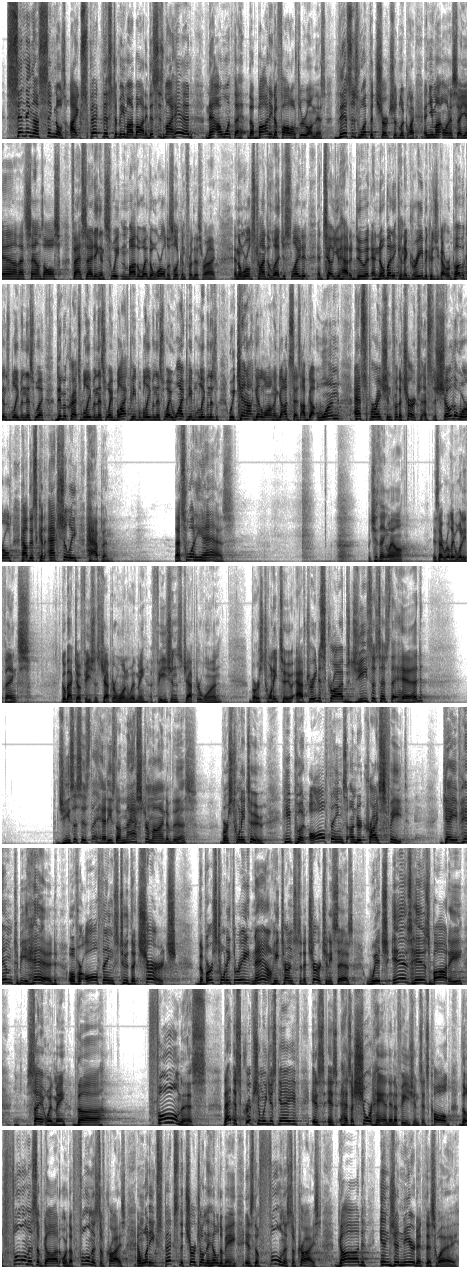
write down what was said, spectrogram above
sending us signals. I expect this to be my body. This is my head. Now I want the, the body to follow through on this. This is what the church should look like. And you might want to say, yeah, that sounds all fascinating and sweet. And by the way, the world is looking for this, right? And the world's trying to legislate it and tell you how to do it. And nobody can agree because you got Republicans believing this way, Democrats believing this way, black people believing this way, white people believing this way. We cannot get along. And God says, I've got one aspiration for the church, and that's to show the world how this can actually happen. That's what he has. But you think, well, is that really what he thinks? Go back to Ephesians chapter 1 with me. Ephesians chapter 1, verse 22. After he describes Jesus as the head, Jesus is the head, he's the mastermind of this. Verse 22 He put all things under Christ's feet, gave him to be head over all things to the church. The verse 23, now he turns to the church and he says, which is his body, say it with me, the fullness. That description we just gave is, is, has a shorthand in Ephesians. It's called the fullness of God or the fullness of Christ. And what he expects the church on the hill to be is the fullness of Christ. God engineered it this way.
